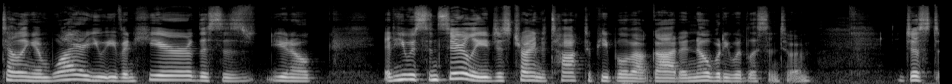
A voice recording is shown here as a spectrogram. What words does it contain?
telling him, Why are you even here? This is, you know, and he was sincerely just trying to talk to people about God, and nobody would listen to him just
